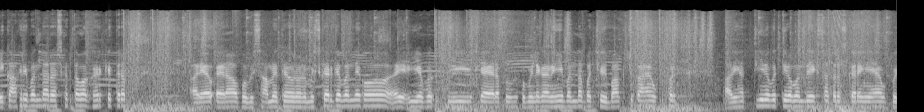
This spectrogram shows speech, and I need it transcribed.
एक आखिरी बंदा रश करता हुआ घर की तरफ़। और एरा भी सामने थे उन्होंने मिस कर दिया बंदे को ये क्या एरा को मिलेगा नहीं, बंदा बच के भाग चुका है ऊपर। और यहाँ तीनों के तीनों बंदे एक साथ रश करेंगे, यहाँ ऊपर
